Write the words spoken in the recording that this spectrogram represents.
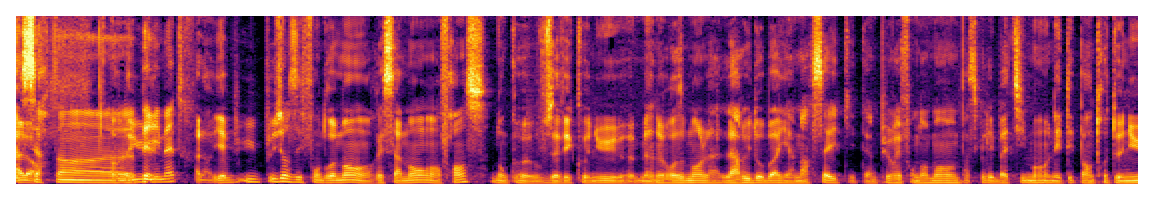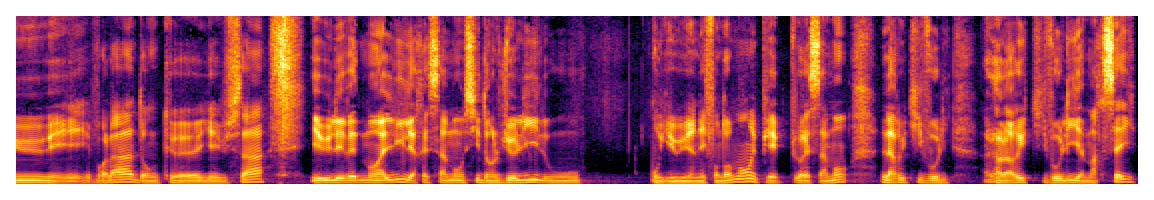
Alors, certains eu- périmètres? Alors, il y a eu plusieurs effondrements récemment en France. Donc, vous avez connu, euh, bien heureusement, la, la rue d'Aubagne à Marseille, qui était un pur effondrement parce que les bâtiments n'étaient pas entretenus. Et voilà, donc il y a eu ça. Il y a eu l'événement à Lille, récemment aussi dans le Vieux-Lille, où, où il y a eu un effondrement. Et puis, plus récemment, la rue Tivoli. Alors, la rue Tivoli à Marseille,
